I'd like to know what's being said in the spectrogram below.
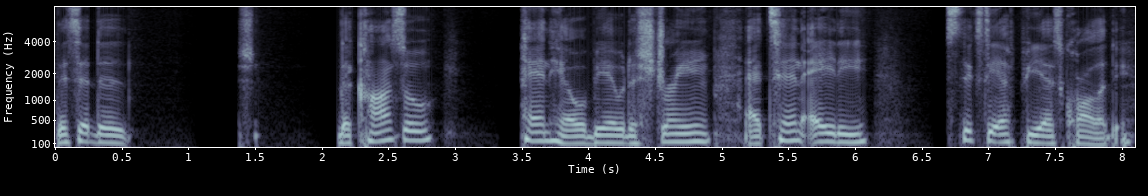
They said the the console handheld will be able to stream at 1080 60 FPS quality.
